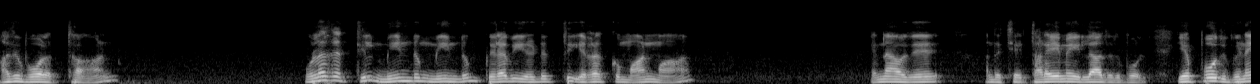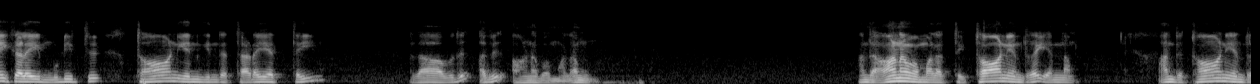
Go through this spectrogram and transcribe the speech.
அதுபோலத்தான் உலகத்தில் மீண்டும் மீண்டும் பிறவி எடுத்து இறக்கும் ஆன்மா என்னாவது? அந்த தடயமே இல்லாதது போல். எப்போது வினைகளை முடித்து தான் என்கின்ற தடயத்தை அதாவது அது ஆணவ மலம். அந்த ஆணவ மலத்தை தான் என்ற எண்ணம். அந்த தான் என்ற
